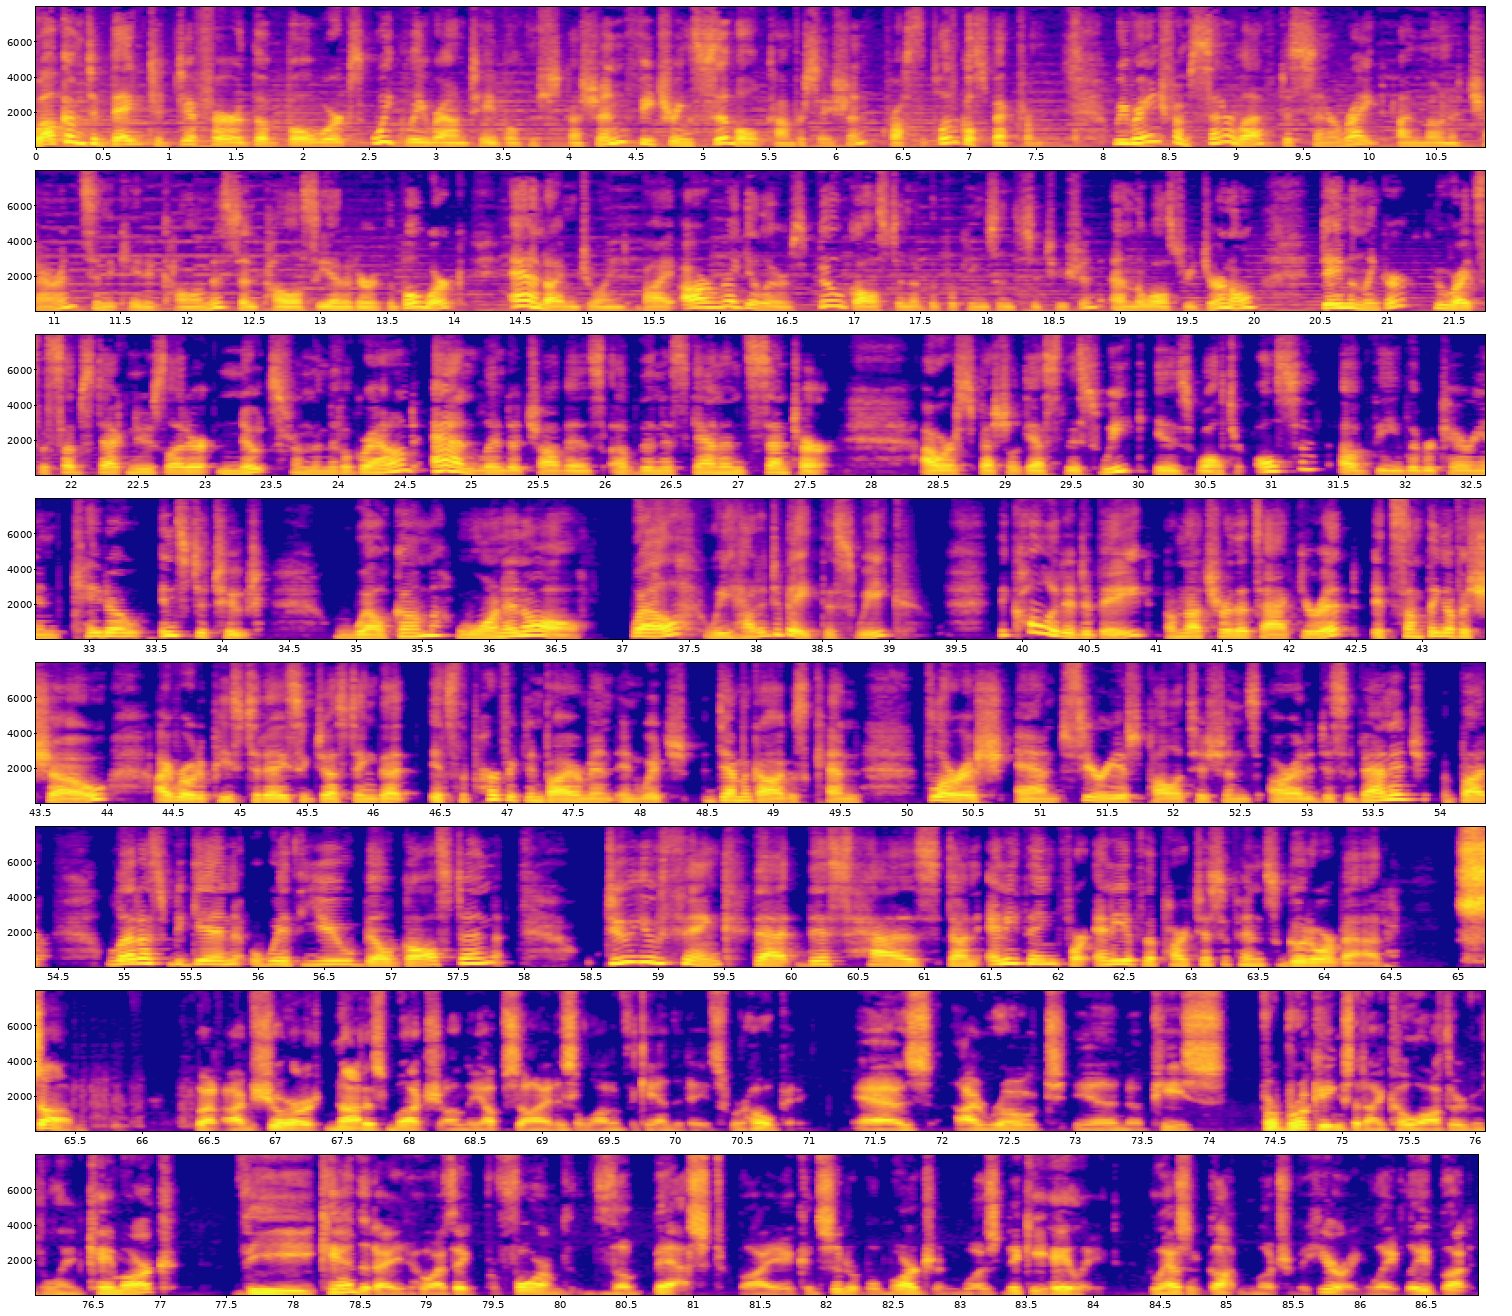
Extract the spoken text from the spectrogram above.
Welcome to Beg to Differ, the Bulwark's weekly roundtable discussion featuring civil conversation across the political spectrum. We range from center left to center right. I'm Mona Charen, syndicated columnist and policy editor at the Bulwark, and I'm joined by our regulars Bill Galston of the Brookings Institution and the Wall Street Journal, Damon Linker, who writes the Substack newsletter Notes from the Middle Ground, and Linda Chavez of the Niskanen Center. Our special guest this week is Walter Olson of the Libertarian Cato Institute. Welcome, one and all. Well, we had a debate this week. They call it a debate. I'm not sure that's accurate. It's something of a show. I wrote a piece today suggesting that it's the perfect environment in which demagogues can flourish and serious politicians are at a disadvantage. But let us begin with you, Bill Galston. Do you think that this has done anything for any of the participants, good or bad? Some, but I'm sure not as much on the upside as a lot of the candidates were hoping. As I wrote in a piece for Brookings that I co authored with Elaine Kamarck, the candidate who I think performed the best by a considerable margin was Nikki Haley, who hasn't gotten much of a hearing lately, but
